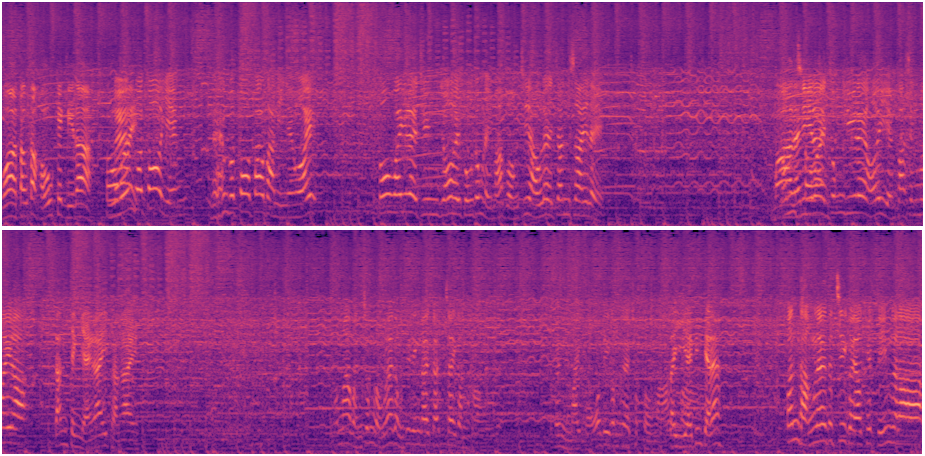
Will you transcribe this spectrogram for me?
鬥得好激烈啊！多兩個多贏，兩個多包辦連贏位。多威咧轉咗去告東尼馬房之後咧，真犀利。哇今次咧，終於咧可以贏八勝威啦。真正贏啊！呢場係咁啊，雲中龍咧都唔知點解吉擠咁行嘅，佢唔係嗰啲咁嘅速度馬。第二係邊只咧？奔騰咧都知佢有缺點㗎啦。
